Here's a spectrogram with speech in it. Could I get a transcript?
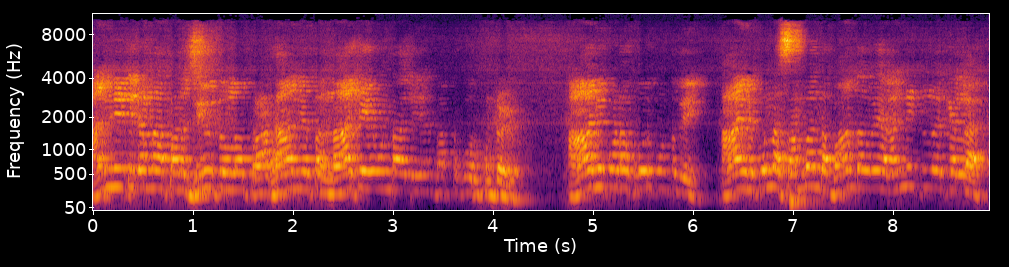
అన్నిటికన్నా తన జీవితంలో ప్రాధాన్యత నాకే ఉండాలి అని భర్త కోరుకుంటాడు. ఆమె కూడా కోరుకుంటుంది. ఆయనకున్న సంబంధ బాంధవ్యాలన్నింటిలోకెల్లా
